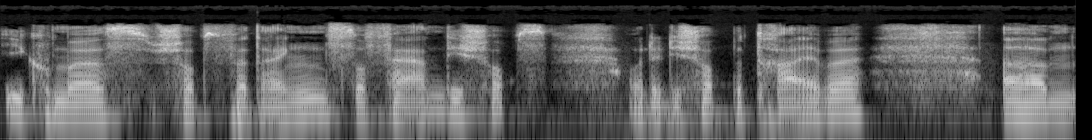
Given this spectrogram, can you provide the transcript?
E-Commerce-Shops verdrängen, sofern die Shops oder die Shop-Betreiber ähm,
